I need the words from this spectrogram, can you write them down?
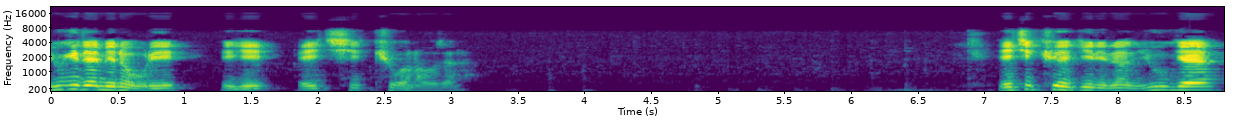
6이 되면은 우리 이게 HQ가 나오잖아. HQ의 길이는 6의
